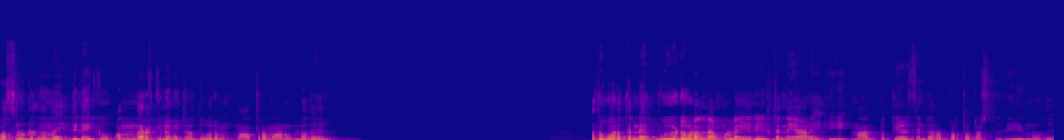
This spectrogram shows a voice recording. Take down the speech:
ബസ് റൂട്ടിൽ നിന്ന് ഇതിലേക്ക് ഒന്നര കിലോമീറ്റർ ദൂരം മാത്രമാണുള്ളത്. അതുപോലെ തന്നെ വീടുകളെല്ലാം ഉള്ള ഏരിയയിൽ തന്നെയാണ് ഈ നാൽപ്പത്തിയേഴ് സെന്റ് റബ്ബർ തോട്ടം സ്ഥിതി ചെയ്യുന്നത്.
